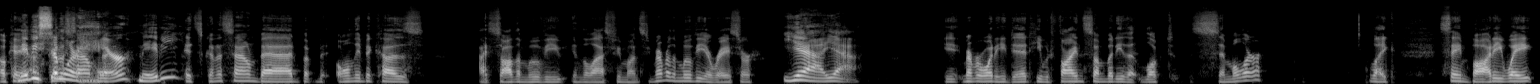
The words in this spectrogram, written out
okay. Maybe similar hair. Bad. Maybe it's going to sound bad, but only because I saw the movie in the last few months. You remember the movie Eraser? Yeah, yeah. You remember what he did? He would find somebody that looked similar, like same body weight,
